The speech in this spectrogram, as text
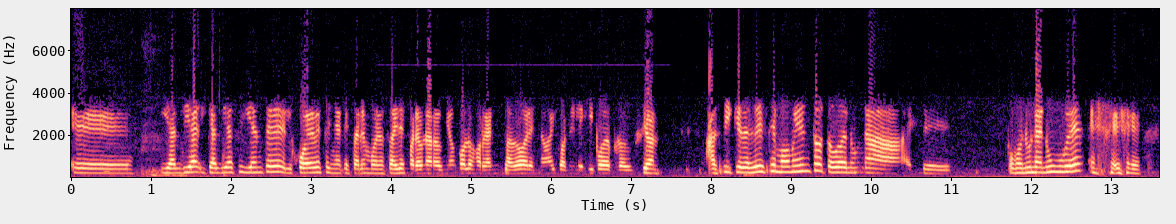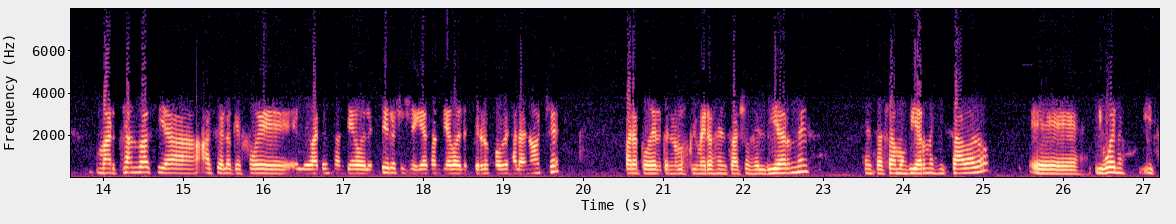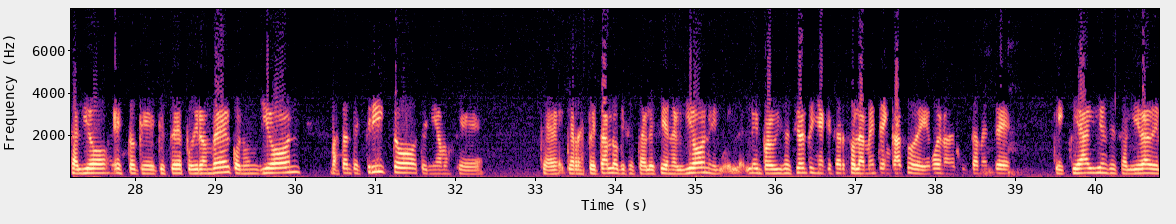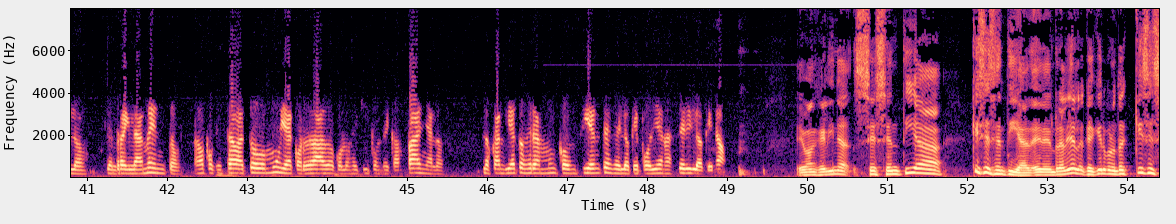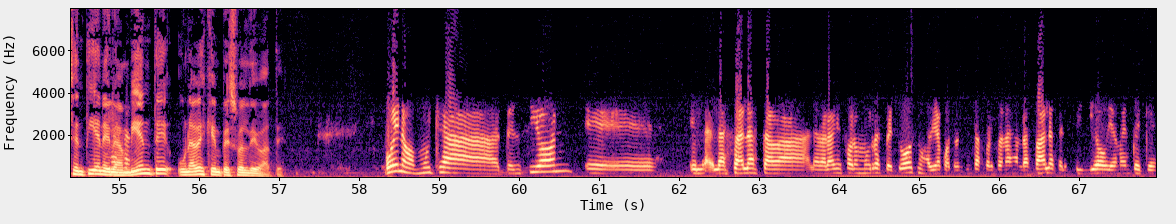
Eh, y al día y que al día siguiente, el jueves, tenía que estar en Buenos Aires para una reunión con los organizadores, ¿no? Y con el equipo de producción. Así que desde ese momento, todo en una... Este, como en una nube, marchando hacia, hacia lo que fue el debate en Santiago del Estero. Yo llegué a Santiago del Estero el jueves a la noche para poder tener los primeros ensayos del viernes. Ensayamos viernes y sábado. Eh, y bueno, y salió esto que, que ustedes pudieron ver con un guion bastante estricto. Teníamos que, que, que, respetar lo que se establecía en el guion y la, improvisación tenía que ser solamente en caso de, bueno, de justamente que, que alguien se saliera de los del reglamento, ¿no? Porque estaba todo muy acordado con los equipos de campaña, los los candidatos eran muy conscientes de lo que podían hacer y lo que no. Evangelina, ¿se sentía qué se sentía? En realidad lo que quiero preguntar es qué se sentía en el ambiente una vez que empezó el debate. Bueno, mucha tensión, eh, la, la sala estaba, la verdad que fueron muy respetuosos, había 400 personas en la sala, se les pidió obviamente que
